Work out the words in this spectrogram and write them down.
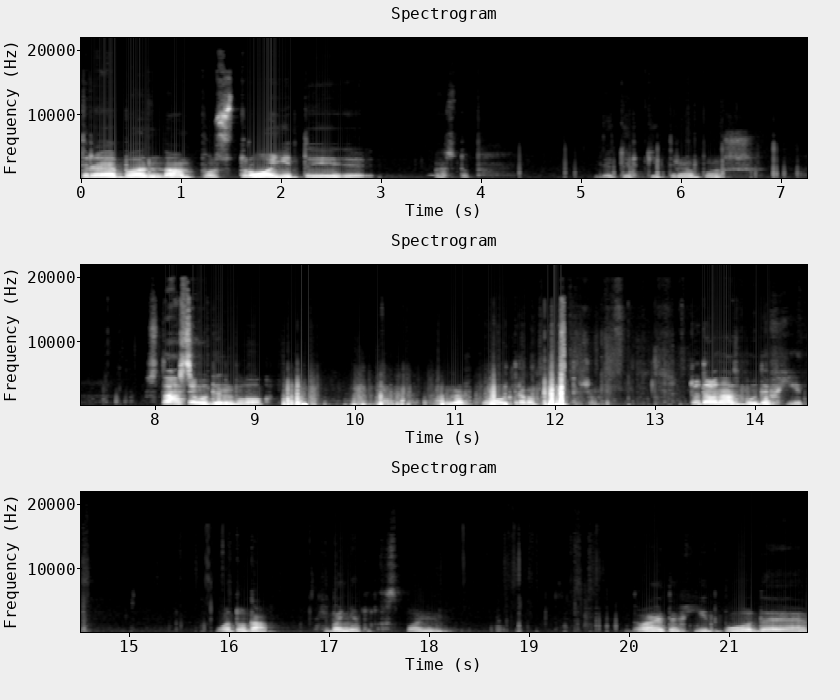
треба нам построїти. е, А, стоп. Для кірки треба ж. Стався один блок. А в нас треба подивитися. Тут у нас буде вхід. Вот туда. Хіба ні, тут спальня. Давайте вхід буде.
